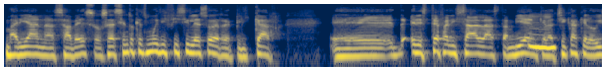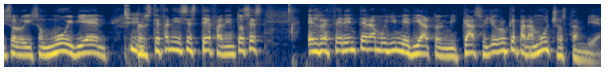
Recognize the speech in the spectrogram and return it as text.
Mariana, ¿sabes? O sea, siento que es muy difícil eso de replicar. Eh, Stephanie Salas también, que la chica que lo hizo lo hizo muy bien. Sí. Pero Stephanie es Stephanie. Entonces, el referente era muy inmediato en mi caso. Yo creo que para muchos también.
